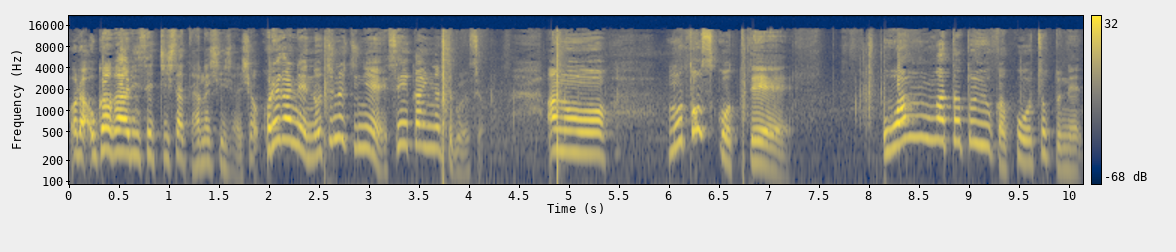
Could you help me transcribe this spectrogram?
ほら、丘側に設置したって話したでしょ？これがね、後々ね、正解になってくるんですよ。あのー、元栖湖って、お椀型というか、こう、ちょっとね、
